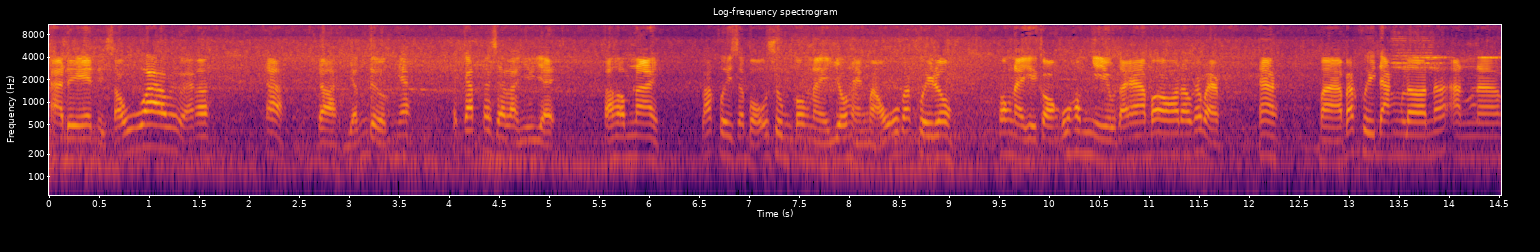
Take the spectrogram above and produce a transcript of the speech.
ADN thì xấu quá mấy bạn ơi. À, rồi vẫn được nha. Cái cách nó sẽ là như vậy. Và hôm nay bác Phi sẽ bổ sung con này vô hàng mẫu của bác Phi luôn. Con này thì còn cũng không nhiều tại Abo đâu các bạn. Ha mà bác Phi đăng lên đó anh à,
